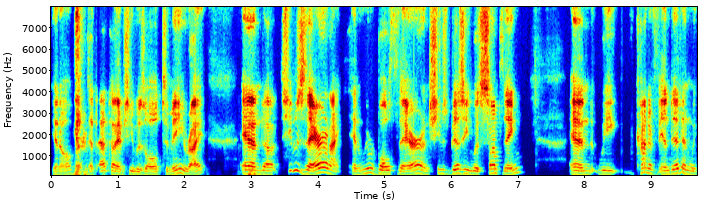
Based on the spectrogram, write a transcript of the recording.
you know, but at that time she was old to me, right? And uh, she was there, and I and we were both there, and she was busy with something, and we kind of ended, and we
